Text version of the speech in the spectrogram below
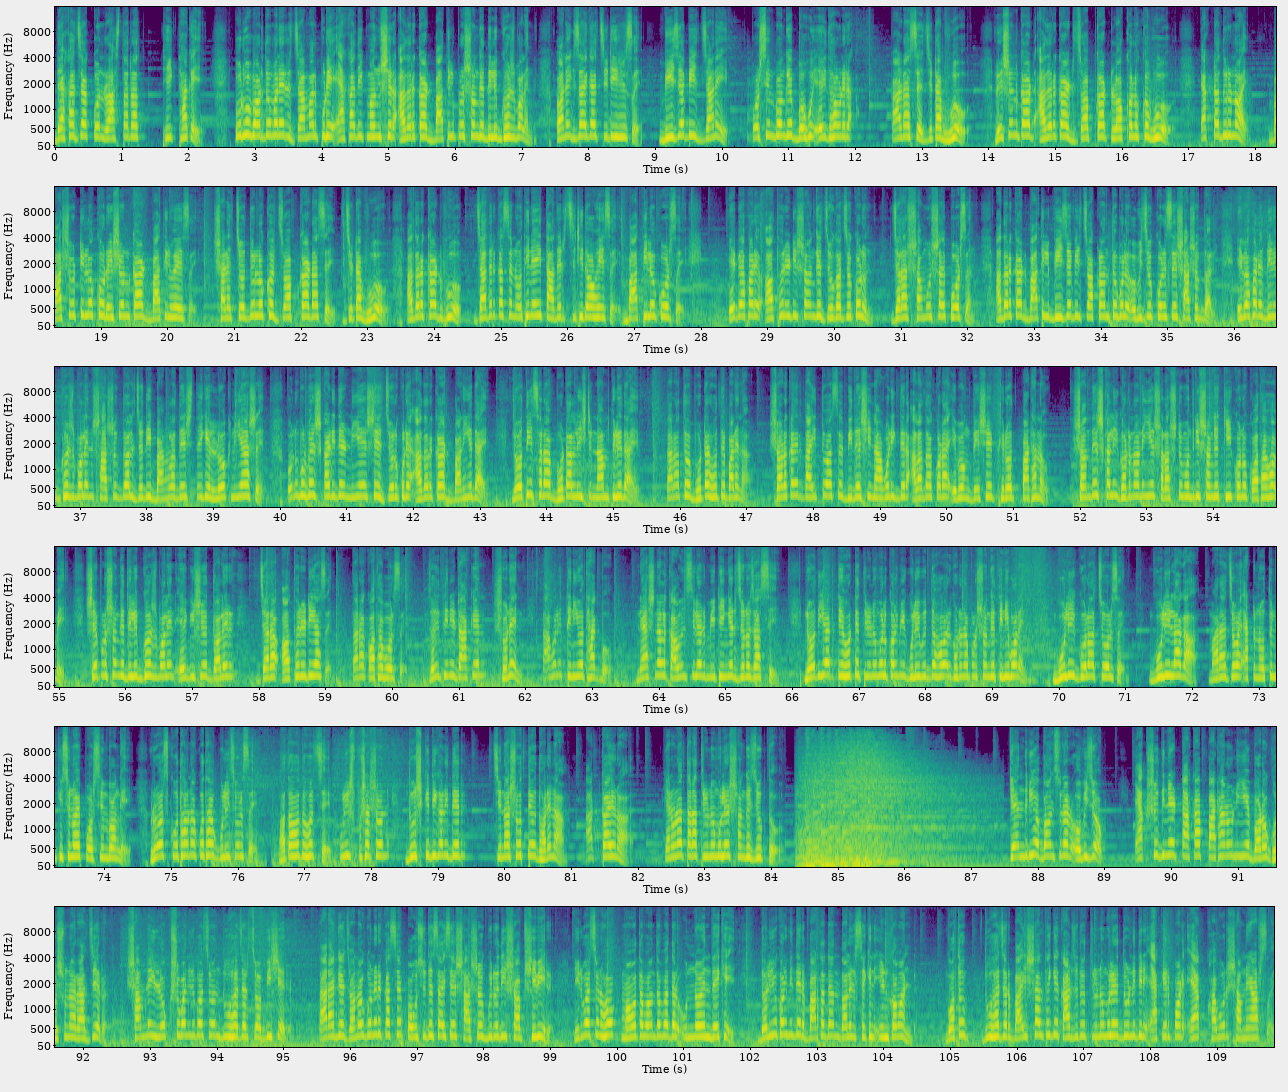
দেখা যাক কোন রাস্তাটা ঠিক থাকে। পূর্ব বর্ধমানের জামালপুরে একাধিক মানুষের আধার কার্ড বাতিল প্রসঙ্গে দিলীপ ঘোষ বলেন, অনেক জায়গায় চিঠি এসেছে। বিজেপি জানে পশ্চিমবঙ্গে বহু এই ধরনের কার্ড আছে যেটা ভুয়ো। Ration card, Aadhaar card, job card, lakh lakh ভুয়ো। একটা দূর নয়, বাষট্টি লক্ষ রেশন কার্ড বাতিল হয়েছে। সাড়ে চোদ্দ লক্ষ জব কার্ড আছে যেটা ভুয়ো। আধার কার্ড ভুয়ো। যাদের কাছে নথি নেই তাদের চিঠি দেওয়া হয়েছে, বাতিলও করছে। এ ব্যাপারে অথরিটির সঙ্গে যোগাযোগ করুন। যারা সমস্যায় পড়ছেন। আধার কার্ড বাতিল বিজেপির চক্রান্ত বলে অভিযোগ করেছে শাসক দল। এ ব্যাপারে দিলীপ ঘোষ বলেন, শাসক দল যদি বাংলাদেশ থেকে লোক নিয়ে আসে, অনুপ্রবেশকারীদের নিয়ে এসে জোর করে আধার কার্ড বানিয়ে দেয়, নথি ছাড়া ভোটার লিস্টে নাম তুলে দেয়, তারা তো ভোটার হতে পারে না। সরকারের দায়িত্ব আছে বিদেশি নাগরিকদের আলাদা করা এবং দেশে ফেরত পাঠানো। সন্দেশখালী ঘটনা নিয়ে স্বরাষ্ট্রমন্ত্রীর সঙ্গে কি কোনো কথা হবে? সে প্রসঙ্গে দিলীপ ঘোষ বলেন এই বিষয়ে দলের যারা অথরিটি আছে, তারা কথা বলছে। যদি তিনি ডাকেন, শোনেন, তাহলে তিনিও থাকব। ন্যাশনাল কাউন্সিলের মিটিংয়ের জন্য যাচ্ছি। নদিয়ার তেহটে তৃণমূল কর্মী গুলিবিদ্ধ হওয়ার ঘটনা প্রসঙ্গে তিনি বলেন, গুলি গোলা চলছে। গুলি লাগা, মারা যাওয়া একটা নতুন কিছু নয় পশ্চিমবঙ্গে। রোজ কোথাও না কোথাও গুলি চলছে। হতাহত হচ্ছে পুলিশ প্রশাসন, দুষ্কৃতিকারীদের। চেনা সত্ত্বেও ধরে না আটকায় না। কেননা তারা তৃণমূলের সঙ্গে যুক্ত। কেন্দ্রীয় বঞ্চনার অভিযোগ একশো দিনের টাকা পাঠানো নিয়ে বড় ঘোষণা রাজ্যের। সামনেই লোকসভা নির্বাচন দু হাজার চব্বিশের। তার আগে জনগণের কাছে পৌঁছতে চাইছে শাসক বিরোধী সব শিবির। নির্বাচন হোক, মমতা বন্দ্যোপাধ্যায়ের উন্নয়ন দেখে দলীয় কর্মীদের বার্তা দেন দলের সেকেন্ড ইন কমান্ড গত দু হাজার বাইশ সাল থেকে কার্যত তৃণমূলের দুর্নীতির একের পর এক খবর সামনে আসছে।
